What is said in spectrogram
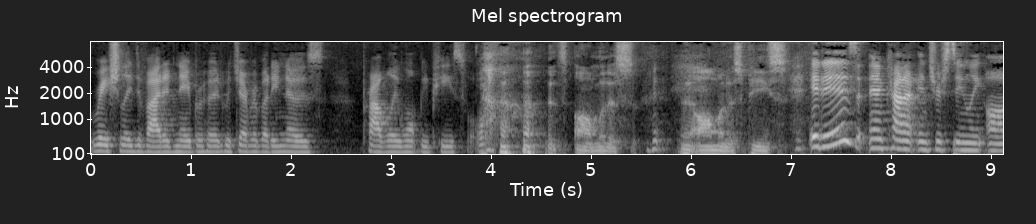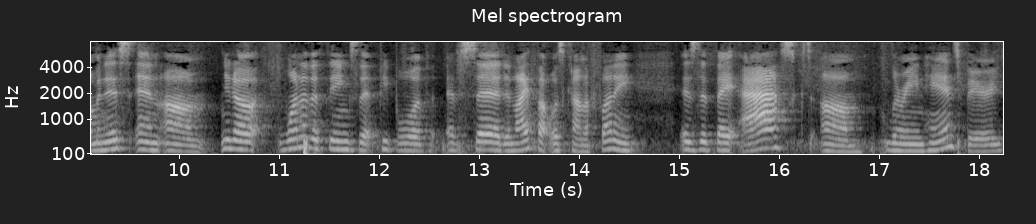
racially divided neighborhood, which everybody knows probably won't be peaceful. it's ominous, an ominous piece. It is, and kind of interestingly ominous. And um, you know, one of the things that people have, have said, and I thought was kind of funny, is that they asked um, Lorraine Hansberry,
